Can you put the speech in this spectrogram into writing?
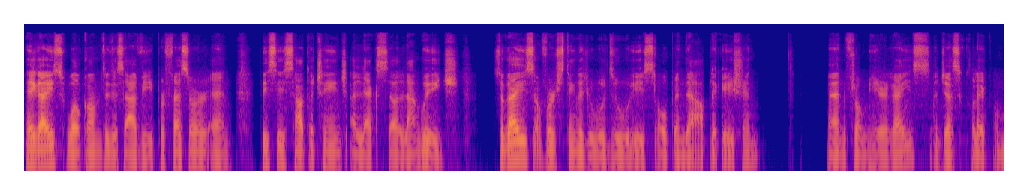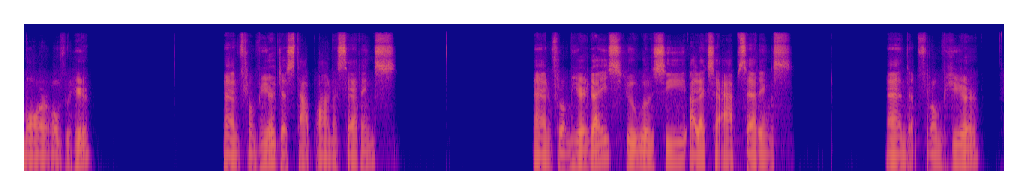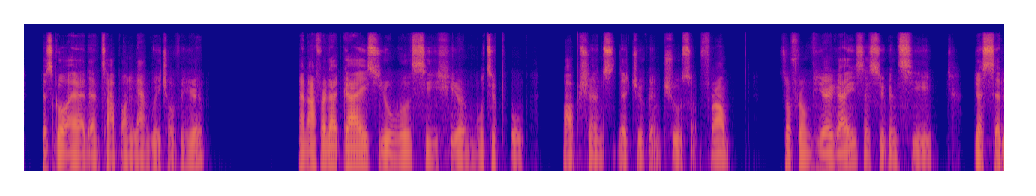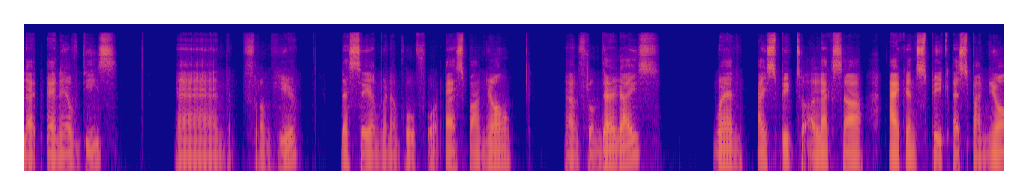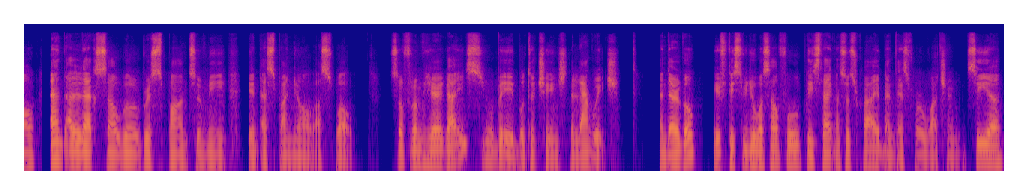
Hey guys, welcome to the Savvy Professor and this is how to change Alexa language. So guys, first thing that you will do is open the application and from here guys, just click more over here. And from here, just tap on settings. And from here guys, you will see Alexa app settings. And from here, just go ahead and tap on language over here and after that, guys, you will see here multiple options that you can choose from. So from here, guys, as you can see, just select any of these. And from here, let's say I'm going to go for Espanol. And from there, guys, when I speak to Alexa, I can speak Espanol and Alexa will respond to me in Espanol as well. So from here, guys, you'll be able to change the language. And there you go. If this video was helpful, please like and subscribe and thanks for watching. See ya!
